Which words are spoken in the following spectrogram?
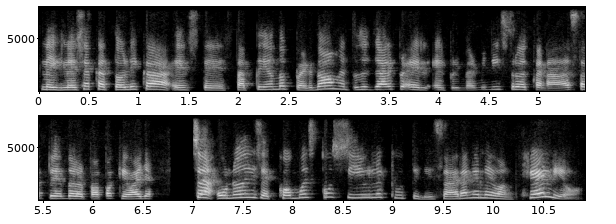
la Iglesia Católica este, está pidiendo perdón, entonces ya el, el, primer ministro de Canadá está pidiendo al Papa que vaya. O sea, uno dice, ¿cómo es posible que utilizaran el Evangelio?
